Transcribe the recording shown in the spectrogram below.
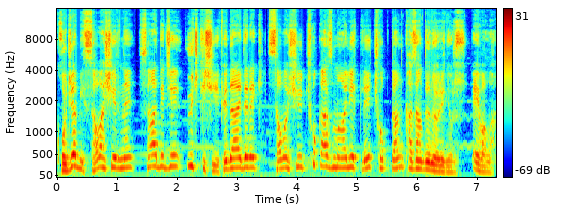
koca bir savaş yerine sadece 3 kişiyi feda ederek savaşı çok az maliyetle çoktan kazandığını öğreniyoruz. Eyvallah.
